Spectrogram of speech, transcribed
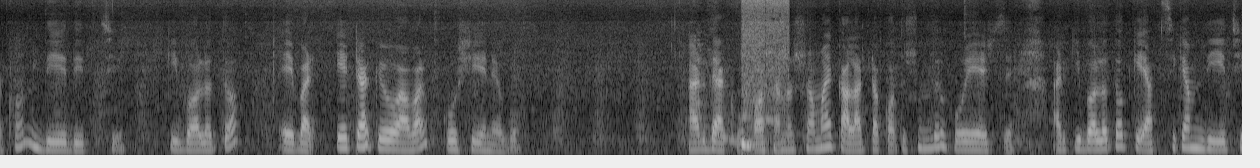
এখন দিয়ে দিচ্ছি। কি বলতো? এবার এটাকেও আবার কষিয়ে নেব। আর দেখো, কষানোর সময় কালারটা কত সুন্দর হয়ে এসছে। আর কি বলতো ক্যাপসিকাম দিয়েছি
